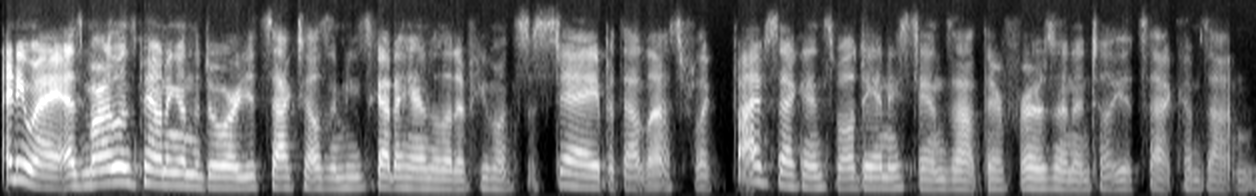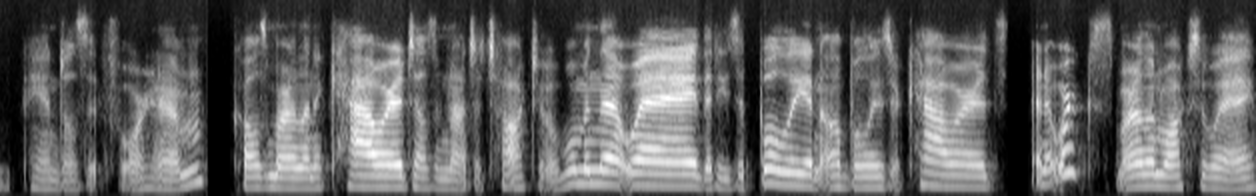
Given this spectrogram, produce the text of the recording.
Anyway, as Marlon's pounding on the door, Yitzhak tells him he's got to handle it if he wants to stay, but that lasts for like five seconds while Danny stands out there frozen until Yitzhak comes out and handles it for him. Calls Marlon a coward, tells him not to talk to a woman that way, that he's a bully and all bullies are cowards. And it works. Marlon walks away.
